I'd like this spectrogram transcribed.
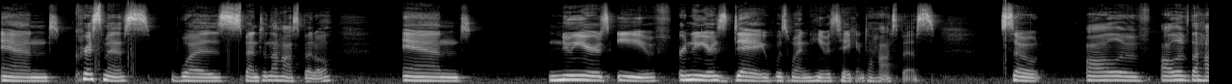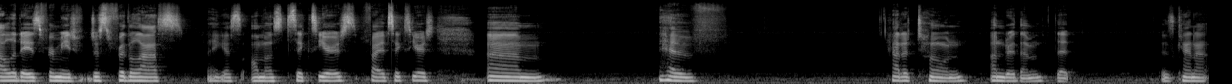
and Christmas was spent in the hospital. And New Year's Eve or New Year's Day was when he was taken to hospice. So all of all of the holidays for me, just for the last, I guess, almost six years, five six years, um, have had a tone under them that is kind of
